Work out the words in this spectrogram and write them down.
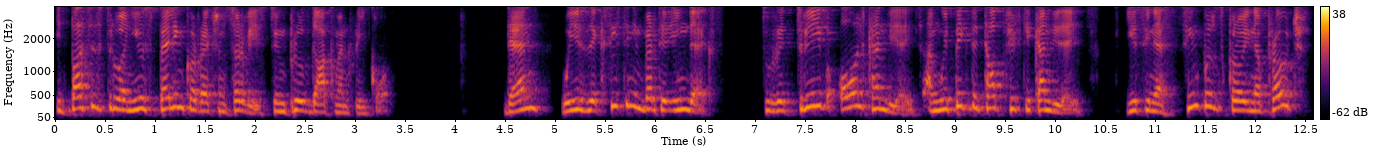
it passes through a new spelling correction service to improve document recall. Then we use the existing inverted index to retrieve all candidates, and we pick the top 50 candidates using a simple scrolling approach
